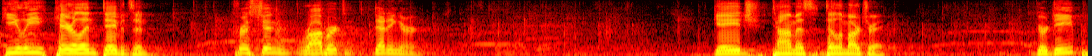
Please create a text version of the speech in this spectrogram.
Keely Carolyn Davidson. Christian Robert Denninger. Gage Thomas Delamartre. Gurdeep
